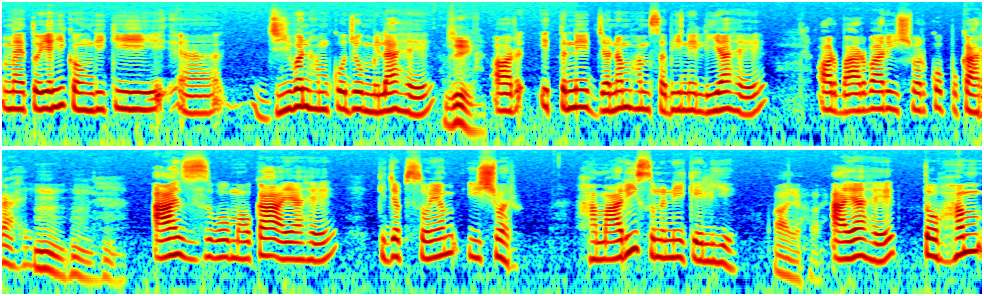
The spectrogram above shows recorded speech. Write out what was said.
मैं तो यही कहूँगी कि जीवन हमको जो मिला है जी। और इतने जन्म हम सभी ने लिया है और बार बार ईश्वर को पुकारा है। हम्म हम्म हम्म। आज वो मौका आया है कि जब स्वयं ईश्वर हमारी सुनने के लिए आया है। आया है तो हम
